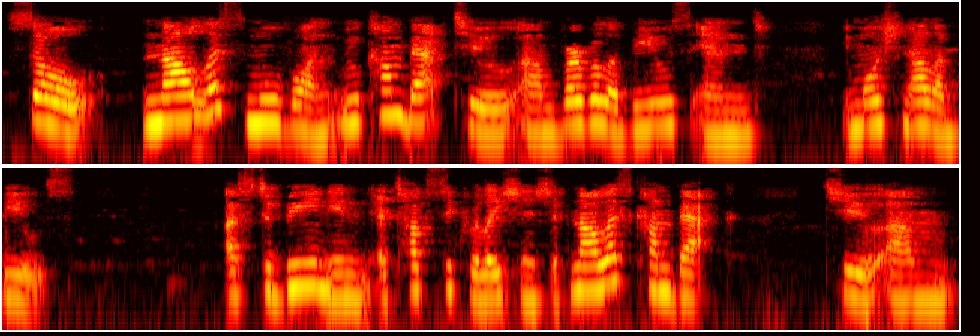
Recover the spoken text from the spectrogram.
So now let's move on. We'll come back to um, verbal abuse and emotional abuse as to being in a toxic relationship. Now let's come back to um,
